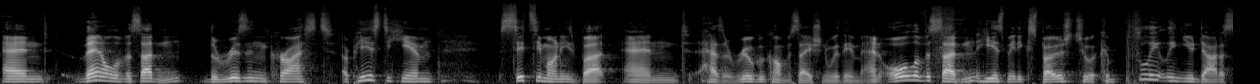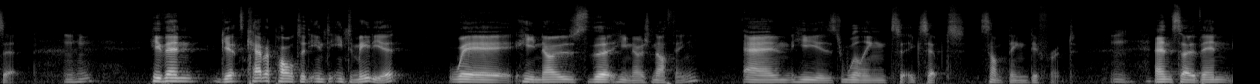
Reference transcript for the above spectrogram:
And then all of a sudden, the risen Christ appears to him, sits him on his butt, and has a real good conversation with him. And all of a sudden, he has been exposed to a completely new data set. hmm He then gets catapulted into intermediate, where he knows that he knows nothing, and he is willing to accept something different. Mm. And so then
